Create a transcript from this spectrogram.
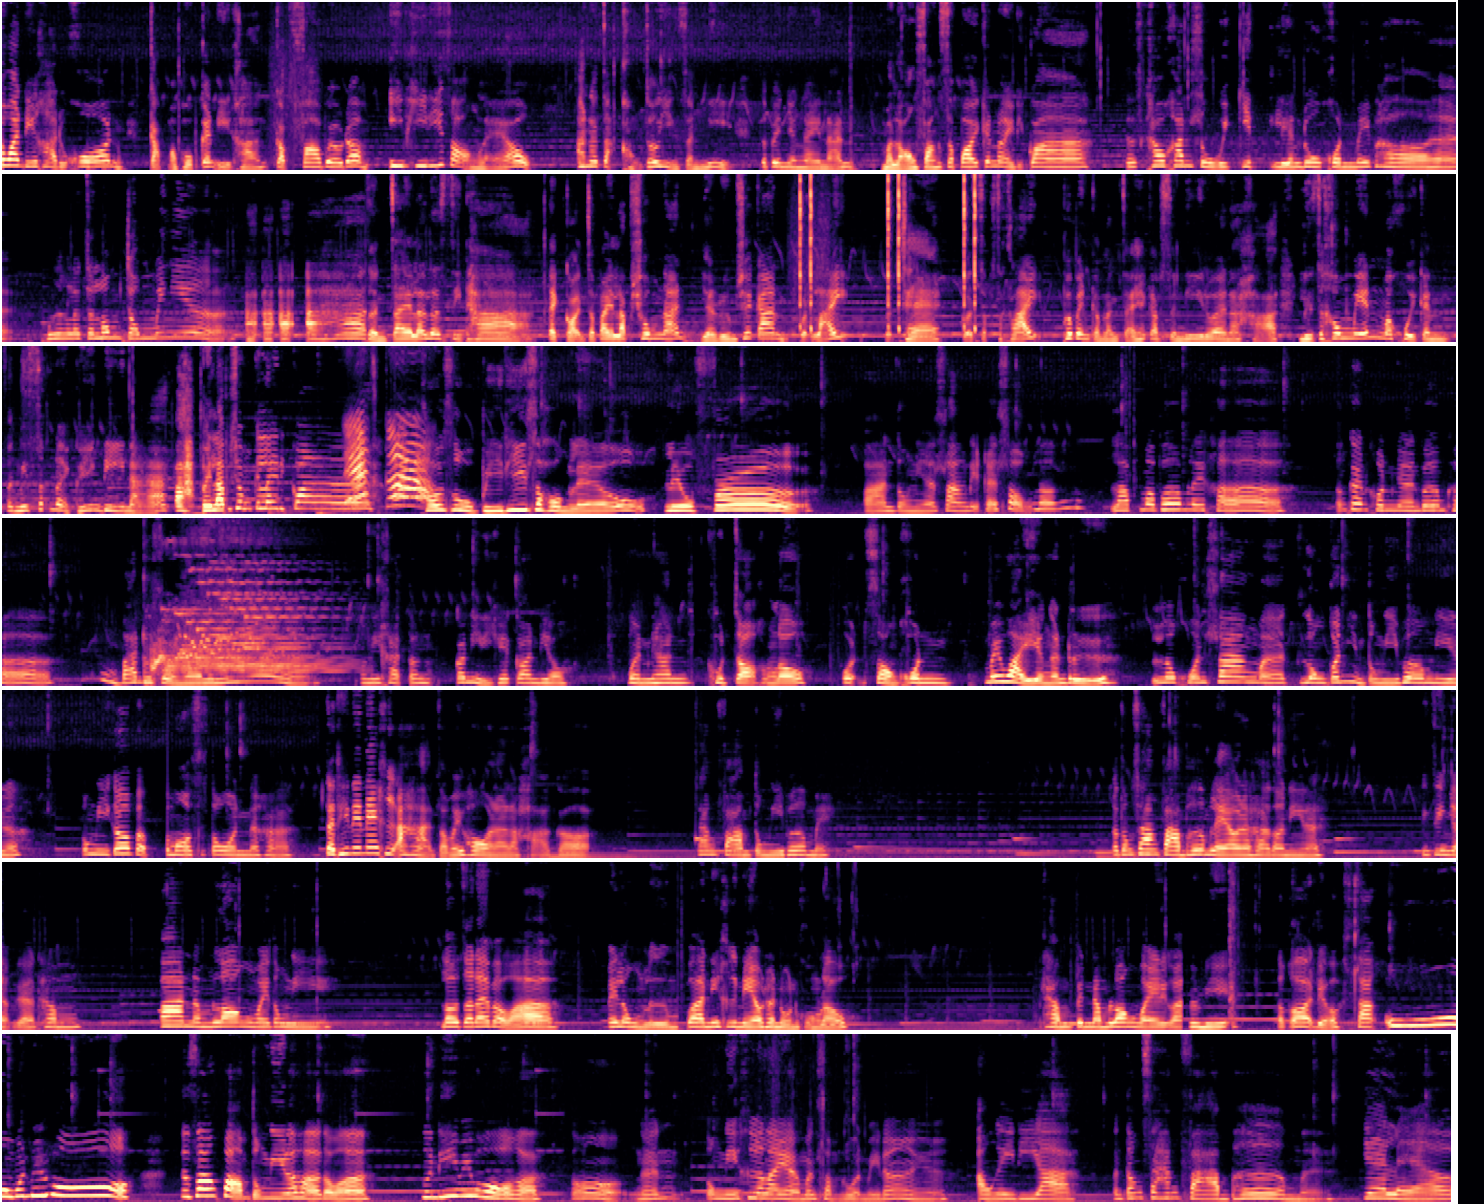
สวัสดีค่ะทุกคนกลับมาพบกันอีกครั้งกับ f a r w e l d o m EP ที่ 2 แล้ว อาณาจักรของเจ้าหญิงซันนี่ จะเป็นยังไงนั้นมาลองฟังสปอยกันหน่อยดีกว่า จะเข้าขั้นสู่วิกฤตเลี้ยงดูคนไม่พอฮะ เมืองเราจะล่มจมไหมเนี่ย อะอะอะอะสนใจแล้วเลยสิทาแต่ก่อนจะไปรับชมนั้น อย่าลืมช่วยกันกดไลค์ กดแชร์ กด subscribe เพื่อเป็นกำลังใจให้กับซันนี่ด้วยนะคะ หรือจะคอมเมนต์มาคุยกันสักนิดสักหน่อยก็ยังดีนะไปะไปรับชมกันเลยดีกว่า Let's go เข้าสู่ปีที่สองแล้วเรลเฟอร์บ้านตรงเนี้ยสร้างได้แค่สองหลัง รับมาเพิ่มเลยค่ะ ต้องการคนงานเพิ่มค่ะอืมบ้านดูสวยงามนะเนี่ยตรงนี้ค่ะต้นก้อนหินแค่ก้อนเดียว เหมือนงานขุดเจาะของเราโอ้สองคน ไม่ไหวอย่างนั้นหรือ เราควรสร้างมาลงก้อนหินตรงนี้เพิ่มดีนะ ตรงนี้ก็แบบ small stone นะคะ แต่ที่แน่ๆคืออาหารจะไม่พอแล้วนะคะ ก็สร้างฟาร์มตรงนี้เพิ่มไหมเราต้องสร้างฟาร์มเพิ่มแล้วนะคะ ตอนนี้นะ จริงๆ อยากจะทำบ้านนำล่องไว้ตรงนี้ เราจะได้แบบว่า ไม่หลงลืมว่านี่คือแนวถนนของเรา ทำเป็นน้ำล่องไว้ดีกว่าแบบนี้ แล้วก็เดี๋ยวสร้างโอ้มันไม่พอ จะสร้างฟาร์มตรงนี้นะคะ แต่ว่าพื้นที่ไม่พอค่ะ ก็งั้นตรงนี้คืออะไรอะ มันสำรวจไม่ได้อะเอาไงดีอะ มันต้องสร้างฟาร์มเพิ่มอะแย่แล้ว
